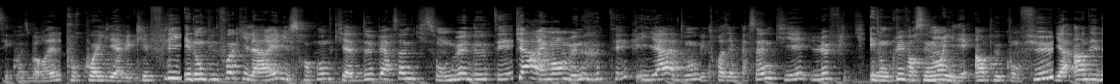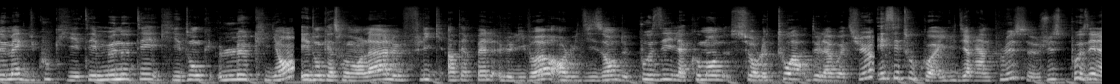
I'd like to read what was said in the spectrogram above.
c'est quoi ce bordel? Pourquoi il est avec les flics? Et donc une fois qu'il arrive il se rend compte qu'il y a deux personnes qui sont menottées, carrément menottées. Il y a donc une troisième personne qui est le flic. Et donc lui forcément il est un peu confus. Il y a un des deux mecs du coup qui était menotté qui est donc le client. Et donc à ce moment là le flic interpelle le livreur en lui disant de poser la commande sur le toit de la voiture et c'est tout quoi, il lui dit rien de plus, juste posez-la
